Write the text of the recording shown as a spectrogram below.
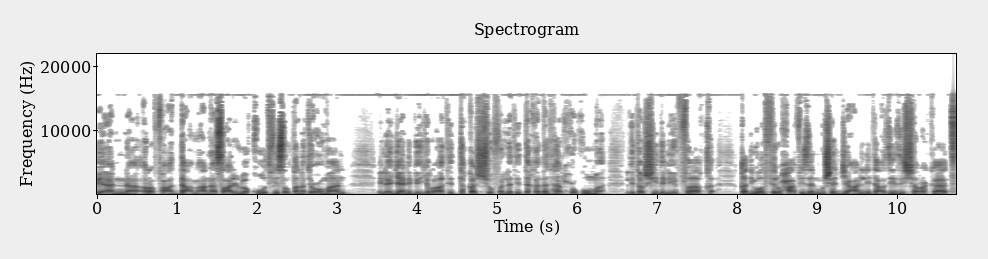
بأن رفع الدعم عن أسعار الوقود في سلطنة عمان إلى جانب إجراءات التقشف التي اتخذتها الحكومة لترشيد الإنفاق قد يوفر حافزا مشجعا لتعزيز الشراكات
